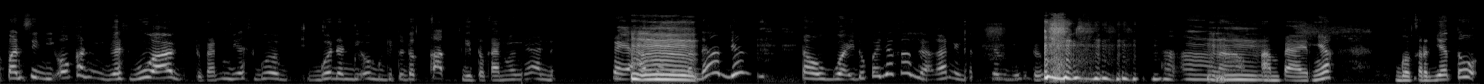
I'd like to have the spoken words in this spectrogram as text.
apaan sih Dio kan bias gue gitu kan bias gue gue dan Dio begitu dekat gitu kan maksudnya ada kayak apa ya? Mm. padahal dia tahu gue hidup aja kagak kan ibaratnya begitu Mm-mm. nah sampai akhirnya gue kerja tuh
